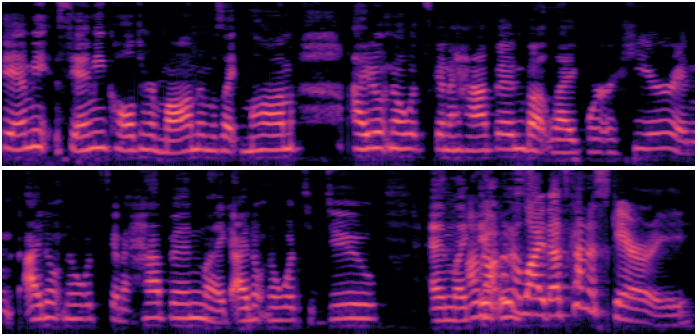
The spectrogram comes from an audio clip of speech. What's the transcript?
Sammi Sammi called her mom and was like, "Mom, I don't know what's going to happen, but like we're here and I don't know what's going to happen. Like I don't know what to do." And like I'm not was, gonna lie, that's kind of scary.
